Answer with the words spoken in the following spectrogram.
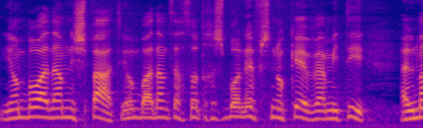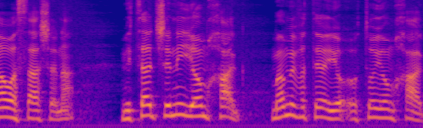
יום בו האדם נשפט, יום בו האדם צריך לעשות חשבון נפש נוקב ואמיתי על מה הוא עשה השנה. מצד שני, יום חג. מה מבטא אותו יום חג?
